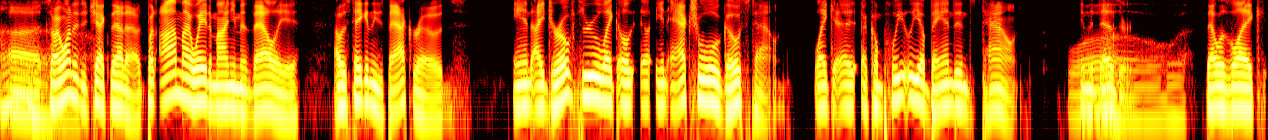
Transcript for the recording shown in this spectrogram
Uh, so I wanted to check that out. But on my way to Monument Valley, I was taking these back roads, and I drove through like a, a, an actual ghost town, like a, a completely abandoned town in the desert. That was like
